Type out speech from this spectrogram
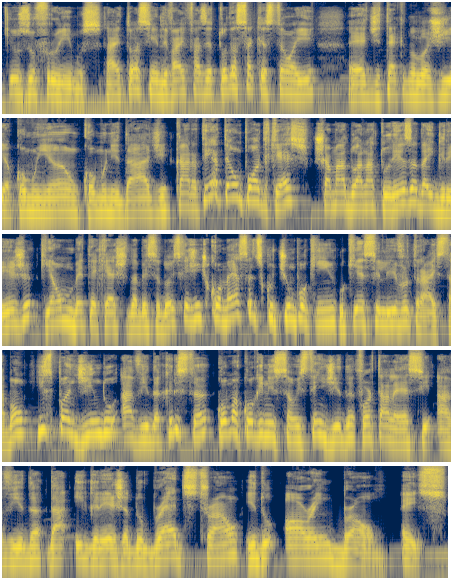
que usufruímos, tá? Então, assim, ele vai fazer toda essa questão aí é, de tecnologia, comunhão, comunidade. Cara, tem até um podcast chamado A Natureza da Igreja, que é um BTcast da BC2, que a gente começa a discutir um pouquinho o que esse livro traz, tá bom? Expandindo a vida cristã, como a cognição estendida fortalece a vida da igreja, do Brad Strawn e do Oren Brown. É isso.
